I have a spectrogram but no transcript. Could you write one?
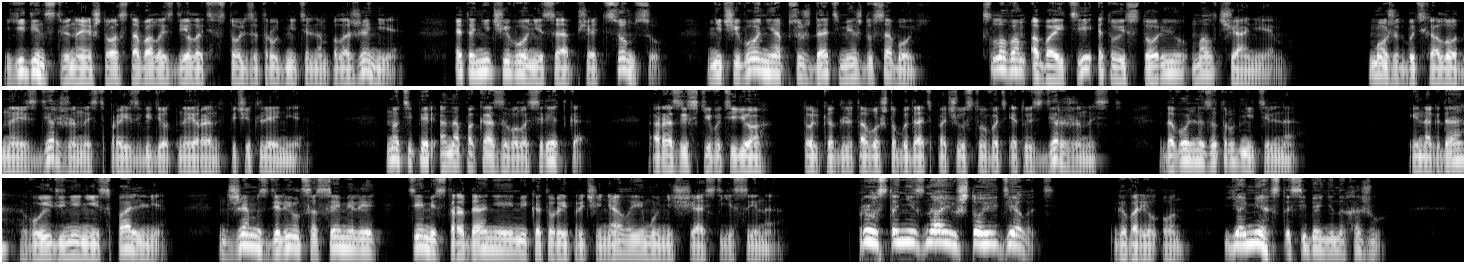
Единственное, что оставалось делать в столь затруднительном положении, это ничего не сообщать Сомсу, ничего не обсуждать между собой. Словом, обойти эту историю молчанием. Может быть, холодная сдержанность произведет на Ирен впечатление, но теперь она показывалась редко, разыскивать ее только для того, чтобы дать почувствовать эту сдержанность, довольно затруднительно. Иногда, в уединении спальни, Джемс делился с Эмили теми страданиями, которые причиняло ему несчастье сына. «Просто не знаю, что и делать», — говорил он. «Я места себе не нахожу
